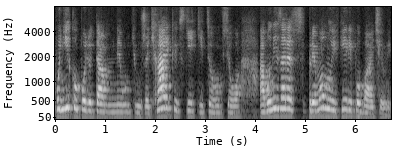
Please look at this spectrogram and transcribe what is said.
по Нікополю там не утюжать, Харків скільки цього всього. А вони зараз в прямому ефірі побачили.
